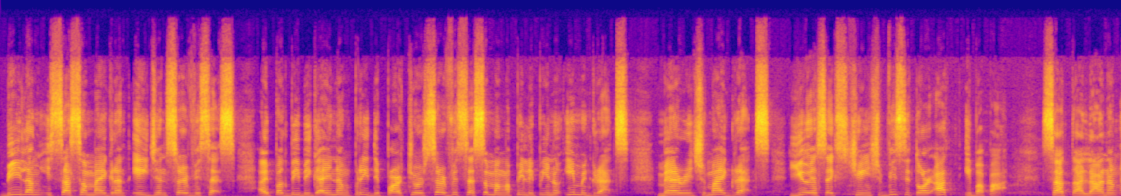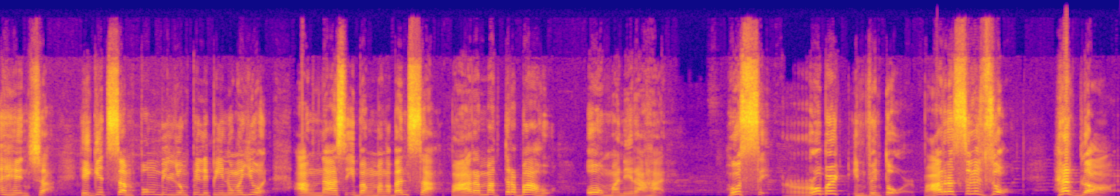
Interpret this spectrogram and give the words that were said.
bilang isa sa Migrant Agent Services ay pagbibigay ng pre-departure services sa mga Filipino immigrants, marriage migrants, US exchange visitor at iba pa. Sa tala ng ahensya, higit 10 milyong Pilipino ngayon ang nasa ibang mga bansa para magtrabaho o manirahan. Jose Robert Inventor para sa Luzon. Headline!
